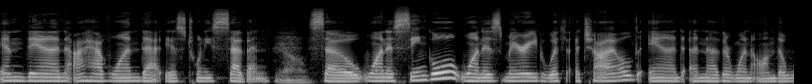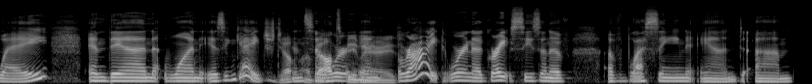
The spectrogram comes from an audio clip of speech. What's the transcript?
and then I have one that is 27. Yeah. So one is single, one is married with a child, and another one on the way and then one is engaged. Yep, and so about we're to be in, married. right. We're in a great season of of blessing and um,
